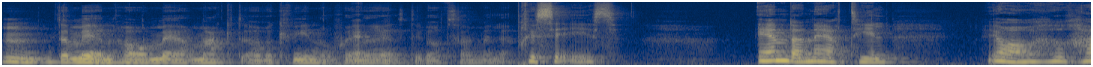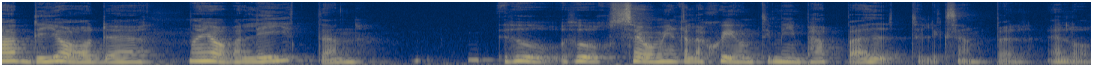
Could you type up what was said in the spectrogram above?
Mm, där män har mer makt över kvinnor generellt i vårt samhälle. Precis. Ända ner till, ja, hur hade jag det när jag var liten? Hur, hur såg min relation till min pappa ut till exempel? Eller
